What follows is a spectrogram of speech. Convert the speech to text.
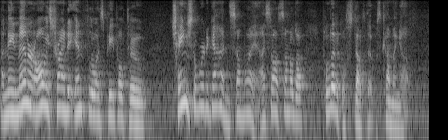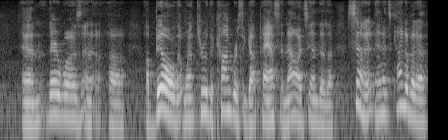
I mean, men are always trying to influence people to change the Word of God in some way. I saw some of the political stuff that was coming up. And there was a, a, a, bill that went through the Congress and got passed, and now it's into the Senate, and it's kind of a,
